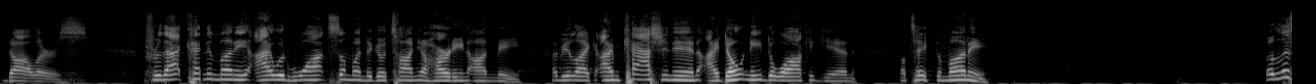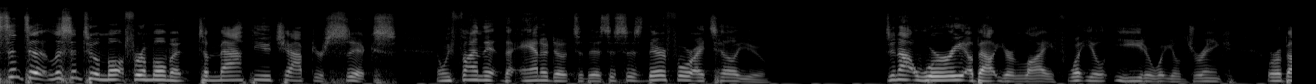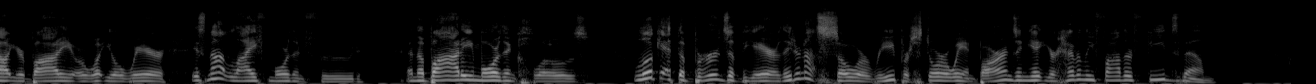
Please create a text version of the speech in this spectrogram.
For that kind of money, I would want someone to go Tonya Harding on me. I'd be like, I'm cashing in. I don't need to walk again. I'll take the money. But listen to listen to a mo- for a moment to Matthew chapter 6 and we find the, the antidote to this. It says, Therefore I tell you, do not worry about your life, what you'll eat or what you'll drink, or about your body or what you'll wear. Is not life more than food, and the body more than clothes? Look at the birds of the air. They do not sow or reap or store away in barns, and yet your heavenly Father feeds them.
